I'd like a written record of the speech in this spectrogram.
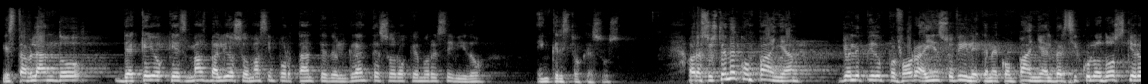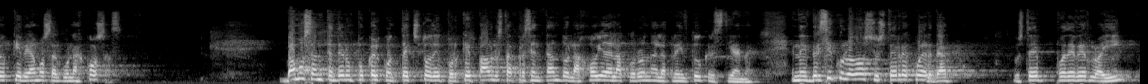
Está hablando de aquello que es más valioso, más importante del gran tesoro que hemos recibido en Cristo Jesús. Ahora, si usted me acompaña yo le pido por favor ahí en su Biblia que me acompañe al versículo 2, quiero que veamos algunas cosas. Vamos a entender un poco el contexto de por qué Pablo está presentando la joya de la corona de la plenitud cristiana. En el versículo 2, si usted recuerda, usted puede verlo ahí,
